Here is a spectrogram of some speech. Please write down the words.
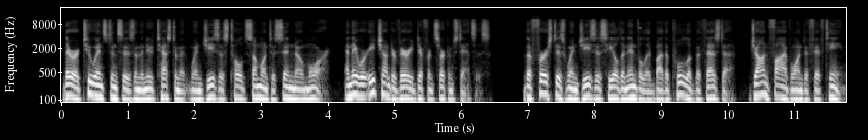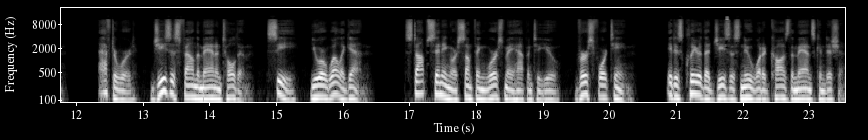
There are two instances in the New Testament when Jesus told someone to sin no more, and they were each under very different circumstances. The first is when Jesus healed an invalid by the pool of Bethesda, John 5 1 15. Afterward, Jesus found the man and told him, See, you are well again. Stop sinning or something worse may happen to you. Verse 14. It is clear that Jesus knew what had caused the man's condition.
